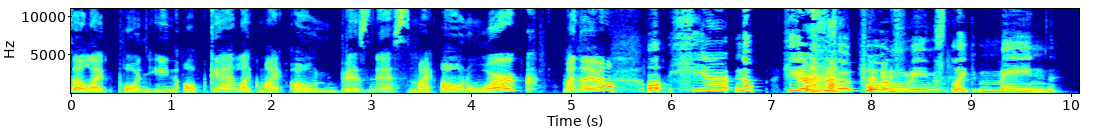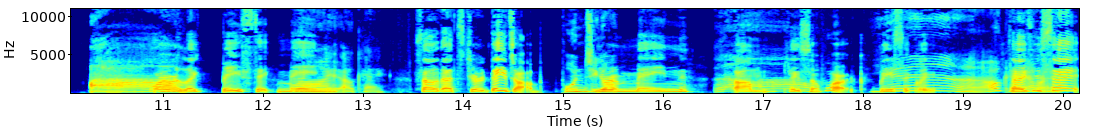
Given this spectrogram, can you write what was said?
So like 본인 업계, like my own business, my own work. 맞나요? Well, here, nope. Here, the 본 means like main Ah. or like basic main. right. Okay. So that's your day job, 본직업. your main um, place of work, basically. Yeah. Okay. So if you alright. say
